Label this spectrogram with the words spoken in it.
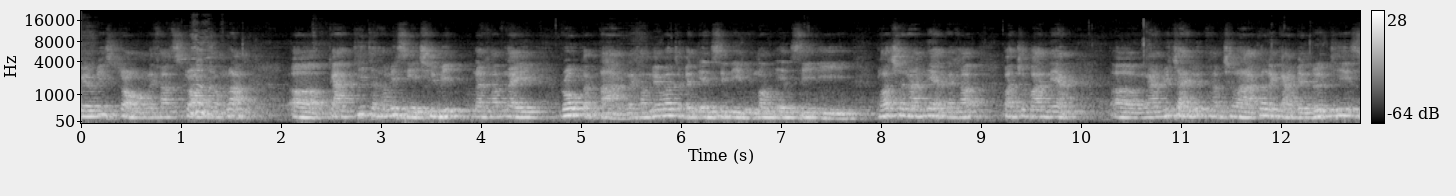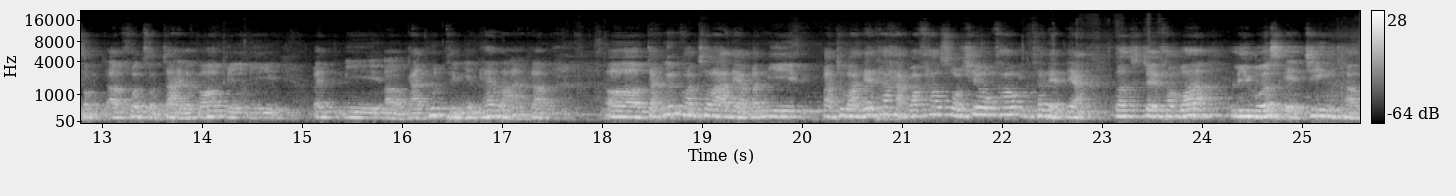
very strong นะครับ strong สำหรับการที่จะทำให้เสียชีวิตนะครับในโรคต่างๆนะครับ ไม่ว่าจะเป็น NCD หรือ non NCD เพราะฉะนั้นเนี่ยนะครับ ปัจจุบันเนี่ย งานวิจัยเรื่องความชราก็เลยกลายเป็นเรื่องที่คนสนใจแล้วก็มีมีเป็นมีการพูดถึงอย่างแพร่หลายครับจากเรื่องความชราเนี่ยมันมีปัจจุบันเนี่ยถ้าหากว่าเข้าโซเชียลเข้าอินเทอร์เน็ตเนี่ยเราจะเจอคำว่า reverse aging ครับ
